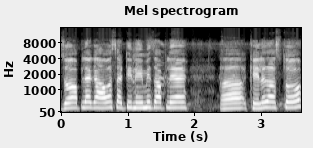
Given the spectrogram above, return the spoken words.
जो आपल्या गावासाठी नेहमीच आपल्या खेळत असतो.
